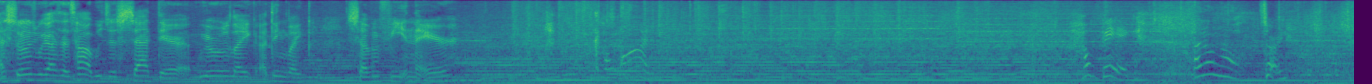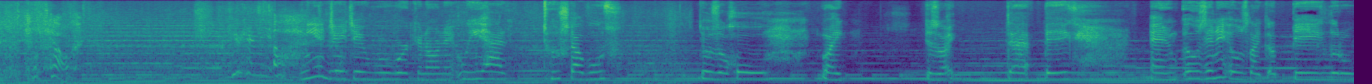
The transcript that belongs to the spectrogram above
As soon as we got to the top, we just sat there. We were like, I think, like seven feet in the air. It. We had two shovels. There was a hole, like, just like that big. And it was in it, it was like a big little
